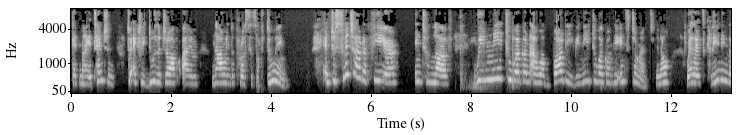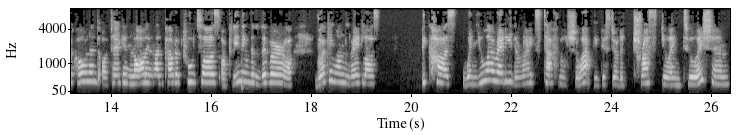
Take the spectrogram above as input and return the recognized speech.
get my attention to actually do the job I'm now in the process of doing. And to switch out of fear into love, we need to work on our body. We need to work on the instrument, you know, whether it's cleaning the colon or taking all-in-one powdered food source or cleaning the liver or working on weight loss. Because when you are ready, the right stuff will show up. You just got to trust your intuition,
